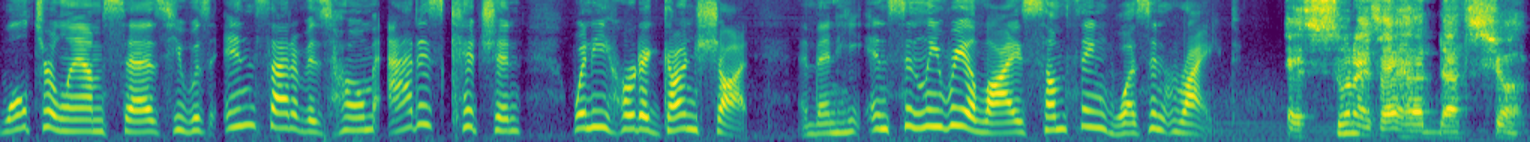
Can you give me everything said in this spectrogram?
Walter Lamb says he was inside of his home at his kitchen when he heard a gunshot, and then he instantly realized something wasn't right. As soon as I heard that shot,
